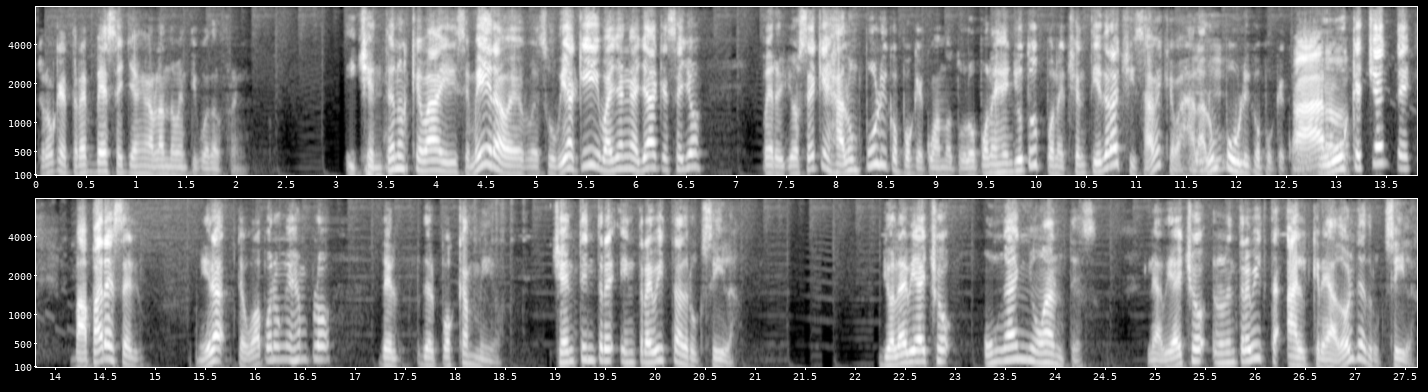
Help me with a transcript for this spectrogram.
creo que tres veces ya en Hablando 24 Frames. Y Chente no es que va y dice, mira, eh, me subí aquí, vayan allá, qué sé yo. Pero yo sé que jala un público porque cuando tú lo pones en YouTube, pones Chente y Drach y sabes que va a jalar un público porque cuando Claro. tú busques Chente, va a aparecer. Mira, te voy a poner un ejemplo del, del podcast mío. Chente entre- entrevista a Druxila. Yo le había hecho un año antes, le había hecho una entrevista al creador de Druxila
